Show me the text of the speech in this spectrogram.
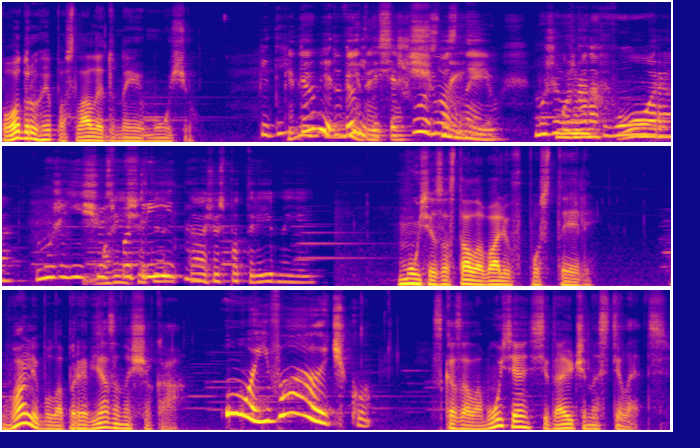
Подруги послали до неї Мусю. Піди, Піди дові- довідайся, довідайся, що, з нею. Може, Може, вона, вона хвора, може їй щось Може, їй потрібно. Та, щось потрібне їй. Муся застала Валю в постелі. У Валі була перев'язана щока, Ой, Валечко, сказала Муся, сідаючи на стілець.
